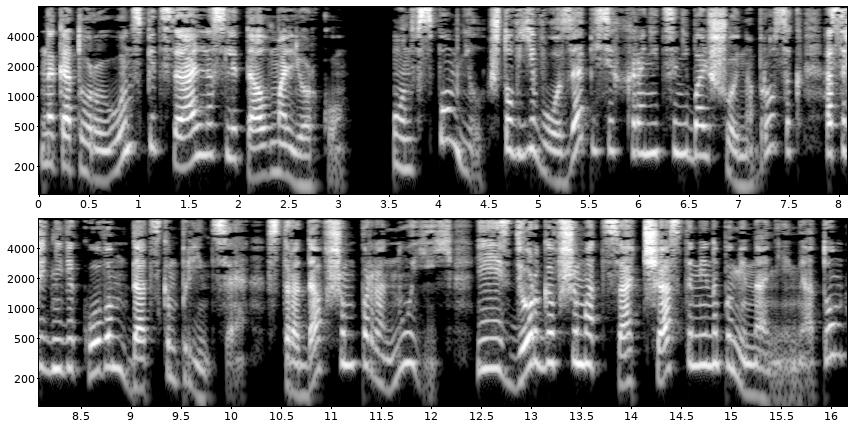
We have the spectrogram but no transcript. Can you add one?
на которую он специально слетал в Малерку. Он вспомнил, что в его записях хранится небольшой набросок о средневековом датском принце, страдавшем паранойей и издергавшем отца частыми напоминаниями о том,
